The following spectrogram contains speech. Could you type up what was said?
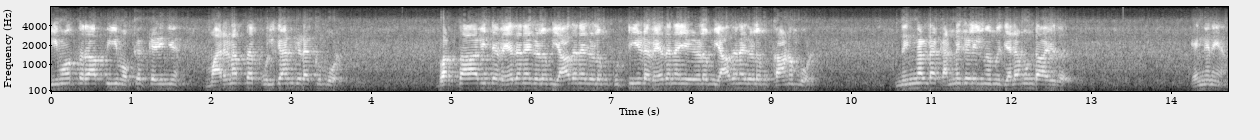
കീമോതെറാപ്പിയും ഒക്കെ കഴിഞ്ഞ് മരണത്തെ പുൽകാൻ കിടക്കുമ്പോൾ ഭർത്താവിന്റെ വേദനകളും യാതനകളും കുട്ടിയുടെ വേദനകളും യാതനകളും കാണുമ്പോൾ നിങ്ങളുടെ കണ്ണുകളിൽ നിന്ന് ജലമുണ്ടായത് എങ്ങനെയാണ്?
